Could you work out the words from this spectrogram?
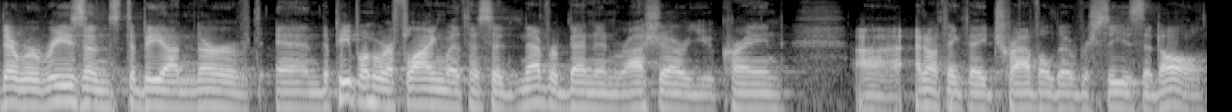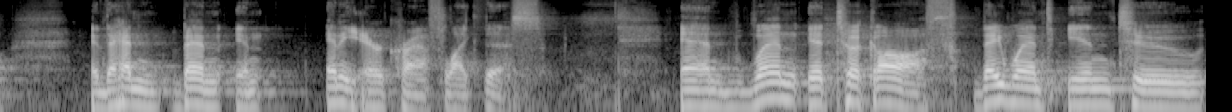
there were reasons to be unnerved. And the people who were flying with us had never been in Russia or Ukraine. Uh, I don't think they'd traveled overseas at all. And they hadn't been in any aircraft like this. And when it took off, they went into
